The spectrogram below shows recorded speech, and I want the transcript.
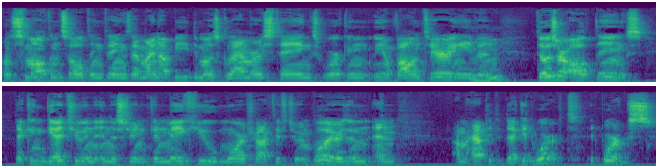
on small consulting things that might not be the most glamorous things, working, you know, volunteering even. Mhm. Those are all things that can get you in the industry and can make you more attractive to employers. And and I'm happy that, that it worked. It works.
